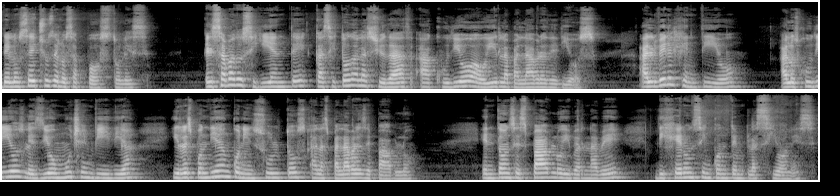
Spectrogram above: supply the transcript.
De los Hechos de los Apóstoles. El sábado siguiente casi toda la ciudad acudió a oír la palabra de Dios. Al ver el gentío, a los judíos les dio mucha envidia y respondían con insultos a las palabras de Pablo. Entonces Pablo y Bernabé dijeron sin contemplaciones,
